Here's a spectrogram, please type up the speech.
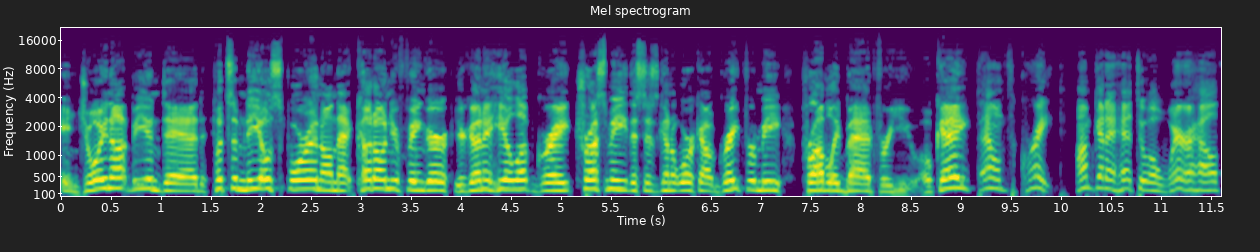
Enjoy not being dead. Put some neosporin on that cut on your finger. You're going to heal up great. Trust me, this is going to work out great for me, probably bad for you, okay? Sounds great. I'm gonna head to a warehouse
